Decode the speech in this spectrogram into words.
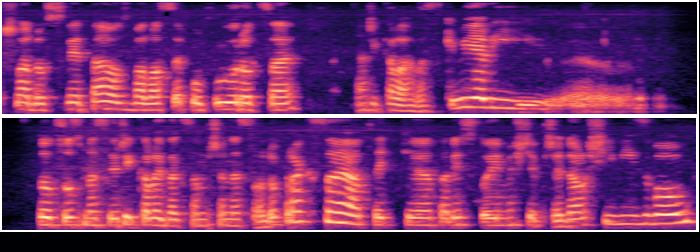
šla do světa, ozvala se po půl roce a říkala, hele, skvělý, eh, to, co jsme si říkali, tak jsem přenesla do praxe a teď eh, tady stojím ještě před další výzvou.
